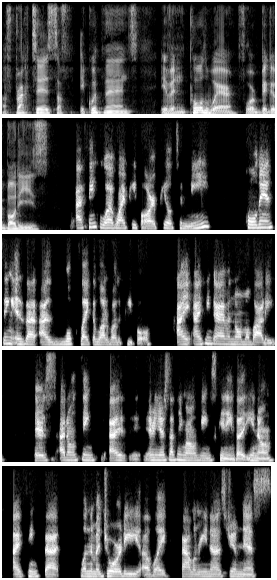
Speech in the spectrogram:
of practice, of equipment, even pole wear for bigger bodies? I think what why people are appealed to me pole dancing is that I look like a lot of other people. I I think I have a normal body. There's I don't think I I mean there's nothing wrong with being skinny, but you know I think that when the majority of like ballerinas, gymnasts,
